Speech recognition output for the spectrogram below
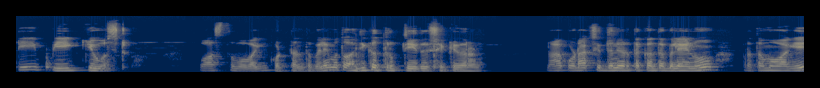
ಟಿ, ಪಿ, ಕ್ಯೂ ಅಷ್ಟು. ವಾಸ್ತವವಾಗಿ ಕೊಟ್ಟಂಥ ಬೆಲೆ ಮತ್ತು ಅಧಿಕ ತೃಪ್ತಿ ಇದು ಸಿಕ್ಕಿದೆ ನಾನು ನಾ ಕೊಡಕ್ಕೆ ಸಿದ್ಧನಿರ್ತಕ್ಕಂಥ ಬೆಲೆ ಏನು? ಪ್ರಥಮವಾಗಿ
